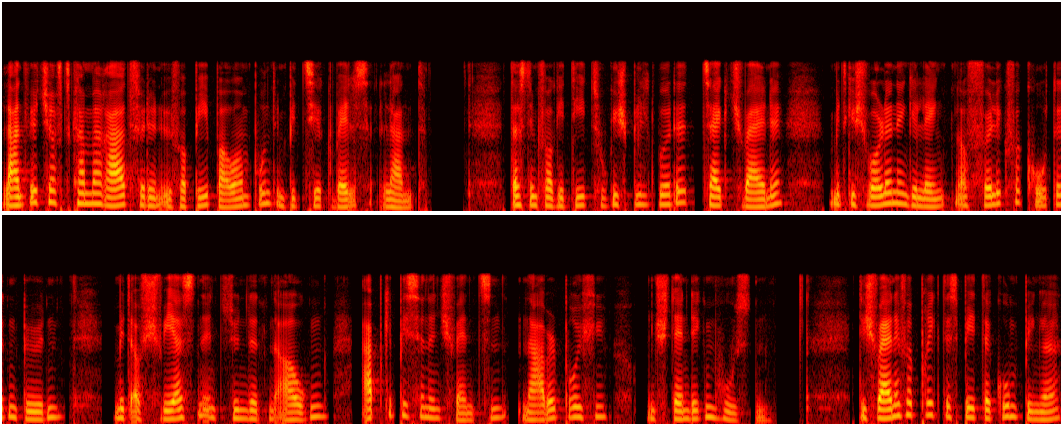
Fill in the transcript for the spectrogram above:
Landwirtschaftskamerad für den ÖVP Bauernbund im Bezirk Wels Land das dem VGT zugespielt wurde, zeigt Schweine mit geschwollenen Gelenken auf völlig verkoteten Böden, mit auf schwersten entzündeten Augen, abgebissenen Schwänzen, Nabelbrüchen und ständigem Husten. Die Schweinefabrik des Peter Gumpinger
